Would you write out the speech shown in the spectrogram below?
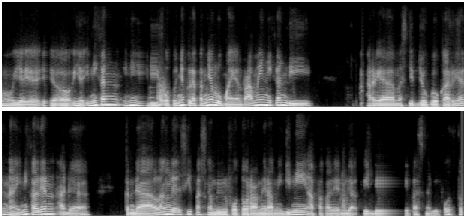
oh iya, iya, iya, oh iya, ini kan, ini di fotonya kelihatannya lumayan rame nih kan di area Masjid Jogokarian. Nah, ini kalian ada kendala nggak sih pas ngambil foto rame-rame gini? Apa kalian nggak pede pas ngambil foto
